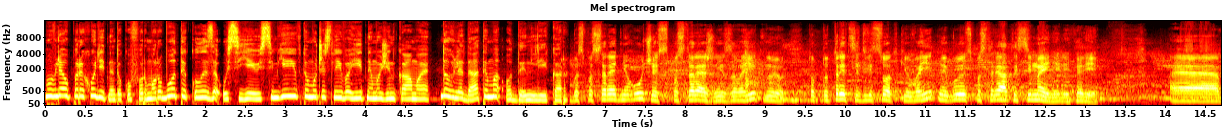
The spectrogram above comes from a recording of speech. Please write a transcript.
Мовляв, переходять на таку форму роботи, коли за усією сім'єю, в тому числі вагітними жінками, доглядатиме один лікар. Безпосередню участь в спостереженні за вагітною, тобто 30% вагітної будуть спостерігати сімейні лікарі. Е,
